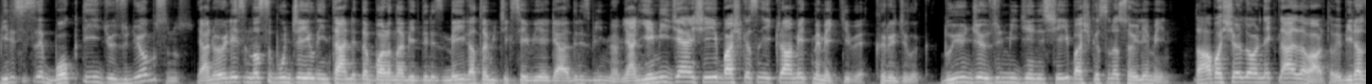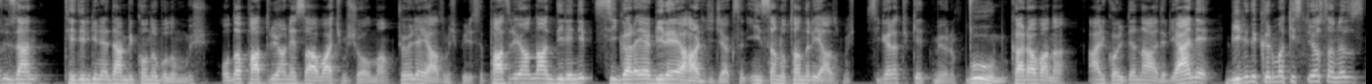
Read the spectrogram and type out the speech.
birisi size bok deyince üzülüyor musunuz? Yani öyleyse nasıl bunca yıl internette barınabildiniz, mail atabilecek seviyeye geldiniz bilmiyorum. Yani yemeyeceğin şeyi başkasına ikram etmemek gibi kırıcılık. Duyunca üzülmeyeceğiniz şeyi başkasına söylemeyin. Daha başarılı örnekler de var tabii. Biraz üzen tedirgin eden bir konu bulunmuş. O da Patreon hesabı açmış olmam. Şöyle yazmış birisi. Patreon'dan dilenip sigaraya bireye harcayacaksın. İnsan utanır yazmış. Sigara tüketmiyorum. Boom, karavana. Alkol de nadir. Yani birini kırmak istiyorsanız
